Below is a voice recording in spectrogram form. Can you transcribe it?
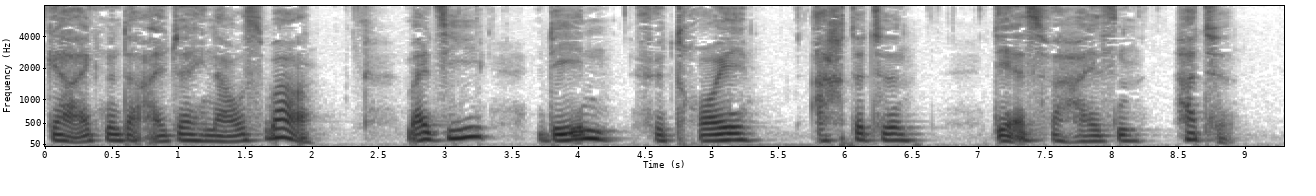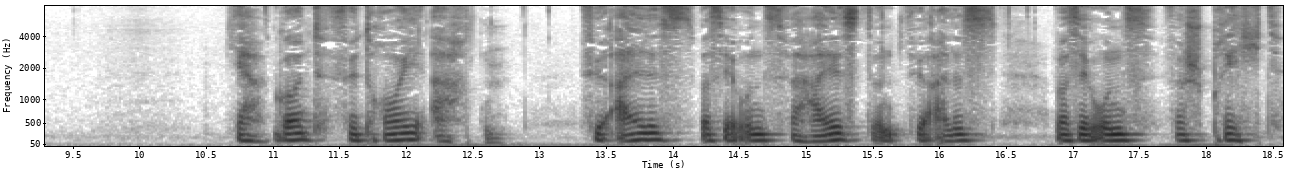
geeignete Alter hinaus war, weil sie den für treu achtete, der es verheißen hatte. Ja, Gott für treu achten, für alles, was er uns verheißt und für alles, was er uns verspricht.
